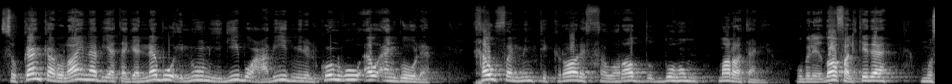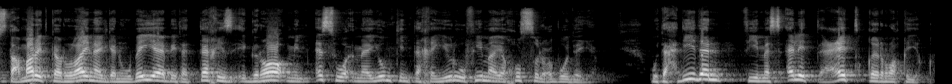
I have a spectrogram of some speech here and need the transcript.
سكان كارولاينا بيتجنبوا إنهم يجيبوا عبيد من الكونغو أو أنجولا خوفا من تكرار الثورات ضدهم مرة تانية. وبالإضافة لكده مستعمرة كارولاينا الجنوبية بتتخذ إجراء من أسوأ ما يمكن تخيله فيما يخص العبودية وتحديدا في مسألة عتق الرقيق.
